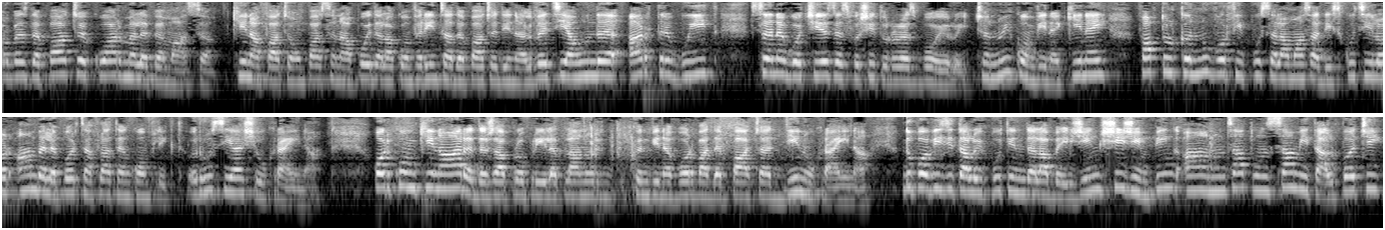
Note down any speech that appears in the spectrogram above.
Vorbesc de pace cu armele pe masă. China face un pas înapoi de la conferința de pace din Elveția, unde ar trebui să negocieze sfârșitul războiului. Ce nu-i convine Chinei, faptul că nu vor fi puse la masa discuțiilor ambele părți aflate în conflict, Rusia și Ucraina. Oricum, China are deja propriile planuri când vine vorba de pacea din Ucraina. După vizita lui Putin de la Beijing, Xi Jinping a anunțat un summit al păcii,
